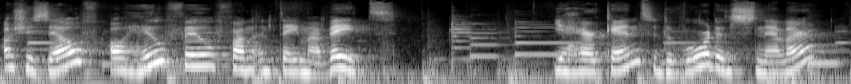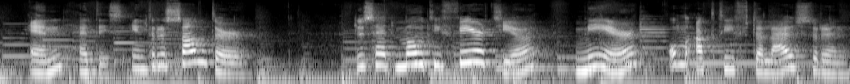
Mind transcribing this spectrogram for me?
als je zelf al heel veel van een thema weet. Je herkent de woorden sneller en het is interessanter. Dus het motiveert je meer om actief te luisteren.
